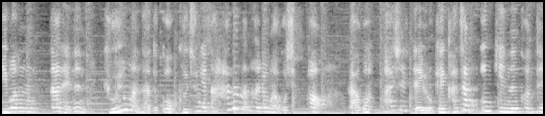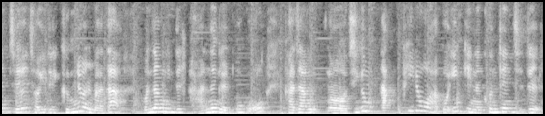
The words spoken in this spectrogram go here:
이번 달에는 교육만 다 듣고 그 중에서 하나만 활용하고 싶어 라고 하실 때 이렇게 가장 인기 있는 컨텐츠 저희들이 금요일마다 원장님들 반응을 보고 가장 어, 지금 딱 필요하고 인기 있는 컨텐츠들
